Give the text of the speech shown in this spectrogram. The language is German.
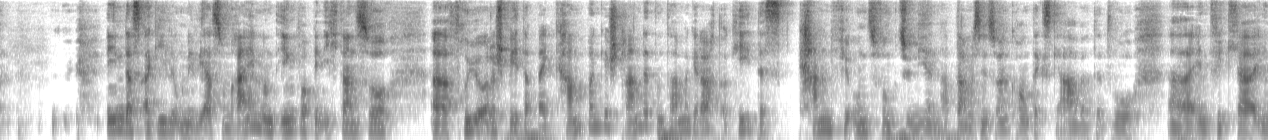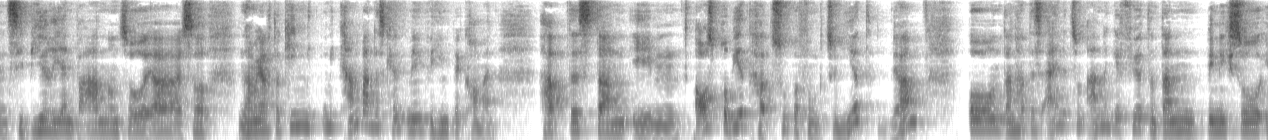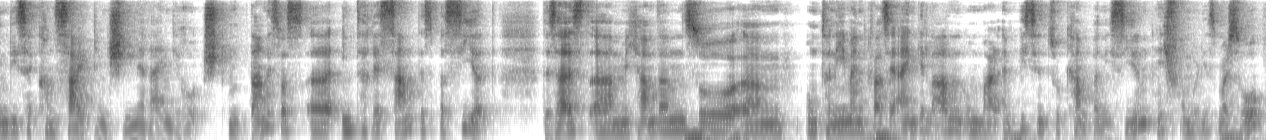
in das agile Universum rein und irgendwo bin ich dann so äh, früher oder später bei Kampern gestrandet und haben mir gedacht, okay, das kann für uns funktionieren. Habe damals in so einem Kontext gearbeitet, wo äh, Entwickler in Sibirien waren und so, ja, also und haben mir gedacht, okay, mit, mit Kanban, das könnten wir irgendwie hinbekommen. Habe das dann eben ausprobiert, hat super funktioniert, ja. Und dann hat das eine zum anderen geführt und dann bin ich so in diese Consulting-Schiene reingerutscht. Und dann ist was äh, Interessantes passiert. Das heißt, ähm, mich haben dann so ähm, Unternehmen quasi eingeladen, um mal ein bisschen zu kampanisieren. Ich formuliere es mal so.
